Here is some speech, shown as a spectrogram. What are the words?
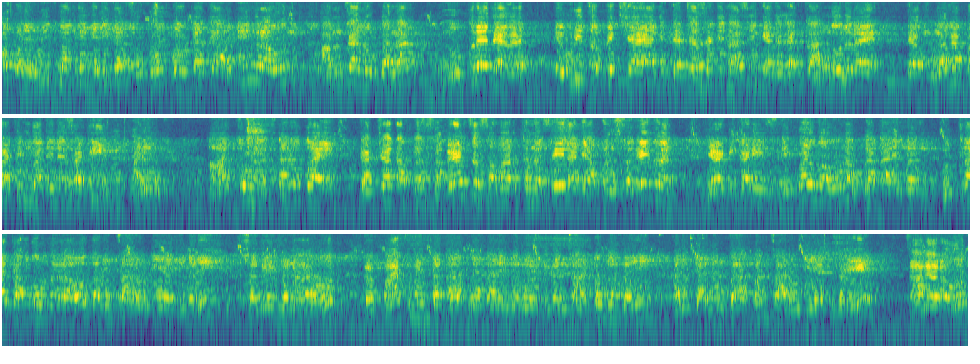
आपण एवढीच मागणी केली का सुप्रीम कोर्टाच्या अधीन राहून आमच्या लोकांना नोकऱ्या द्याव्यात एवढीच अपेक्षा आहे आणि त्याच्यासाठी नाशिक या ठिकाणचं आंदोलन आहे. त्या मुलांना पाठिंबा देण्यासाठी आणि आज जो रस्ता होतो आहे त्याच्यात आपलं सगळ्यांचं समर्थन असेल आणि आपण सगळेजण या ठिकाणी श्रीफळ वाहून आपला कार्यक्रम इतका थांबवणार आहोत आणि चारोटी या ठिकाणी सगळेजण आहोत. तर पाच मिनिटात हा आपला कार्यक्रम या ठिकाणचा आटोपला जाईल आणि त्यानंतर आपण चारोटी या ठिकाणी जाणार आहोत.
